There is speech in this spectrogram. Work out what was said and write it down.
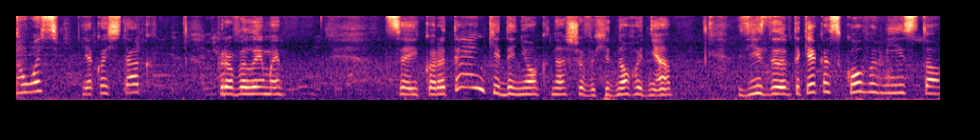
Ну ось, якось так провели ми цей коротенький деньок нашого вихідного дня. З'їздили в таке казкове місто.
